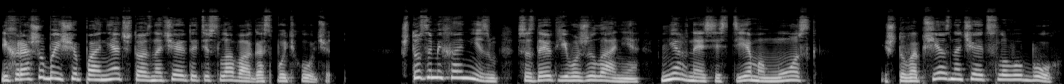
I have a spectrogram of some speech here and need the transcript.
И хорошо бы еще понять, что означают эти слова «Господь хочет». Что за механизм создает его желание, нервная система, мозг? И что вообще означает слово «Бог»?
